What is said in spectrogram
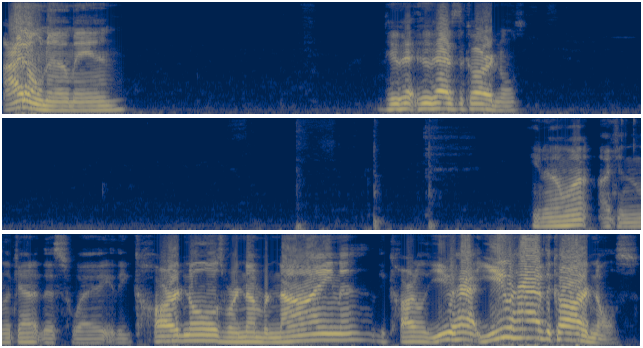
I don't know, man. Who ha- who has the Cardinals? You know what? I can look at it this way. The Cardinals were number nine. The Cardinals. You have you have the Cardinals.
